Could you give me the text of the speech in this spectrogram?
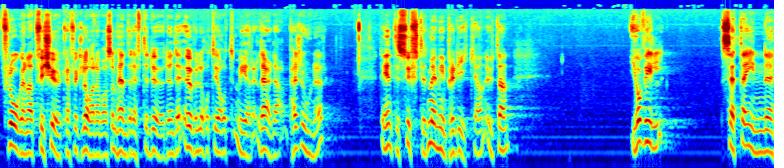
frågan att försöka förklara vad som händer efter döden. Det överlåter jag åt mer lärda personer. Det är inte syftet med min predikan, utan jag vill sätta in eh,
